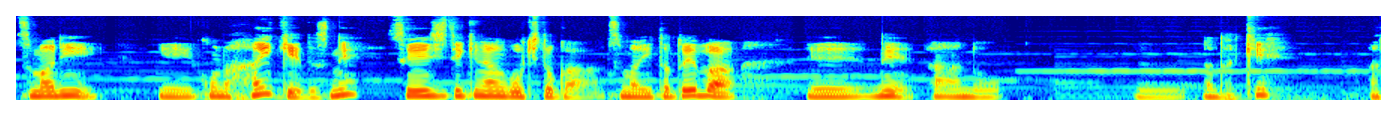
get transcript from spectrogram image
つまり、えーこの背景ですね、政治的な動きとか、つまり、例えば、えーね、あの、なんだっけ明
